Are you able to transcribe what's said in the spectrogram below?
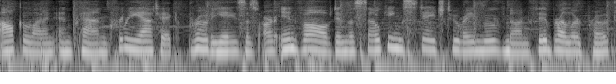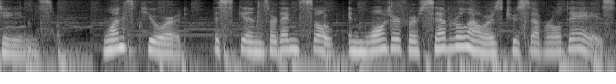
alkaline and pancreatic proteases are involved in the soaking stage to remove non-fibrillar proteins. Once cured, the skins are then soaked in water for several hours to several days.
